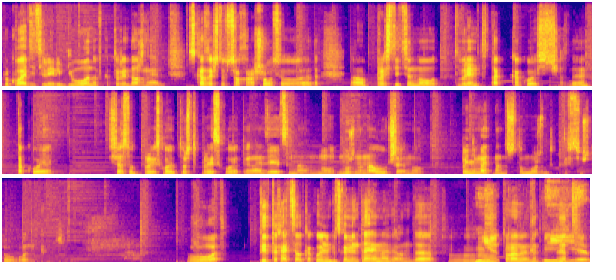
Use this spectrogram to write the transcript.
руководителей регионов, которые должны сказать, что все хорошо, все это. А, простите, но вот время-то так какое сейчас, да? Такое. Сейчас вот происходит то, что происходит, и надеяться на, ну, нужно на лучшее, но понимать надо, что может быть все что угодно, конечно. Вот. Ты-то хотел какой-нибудь комментарий, наверное, да? Нет. Про рынок? Нет?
